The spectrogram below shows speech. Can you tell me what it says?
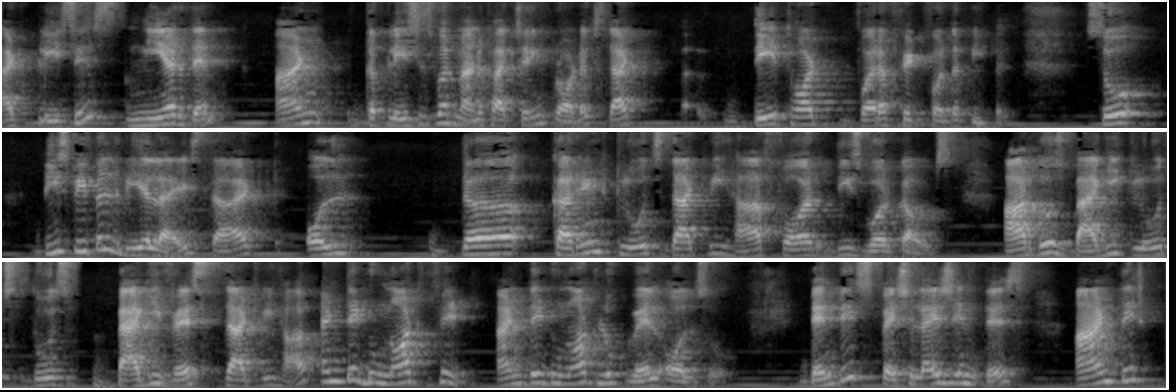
at places near them. And the places were manufacturing products that uh, they thought were a fit for the people. So, these people realized that all the current clothes that we have for these workouts are those baggy clothes, those baggy vests that we have, and they do not fit and they do not look well also. Then they specialized in this and they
